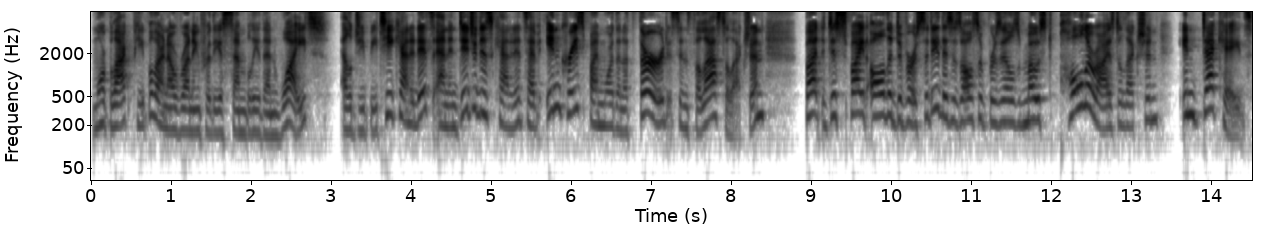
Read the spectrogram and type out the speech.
More black people are now running for the assembly than white. LGBT candidates and indigenous candidates have increased by more than a third since the last election. But despite all the diversity, this is also Brazil's most polarized election in decades.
